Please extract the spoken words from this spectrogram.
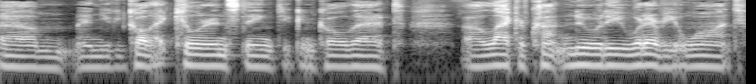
Um, and you can call that killer instinct. You can call that uh, lack of continuity, whatever you want.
